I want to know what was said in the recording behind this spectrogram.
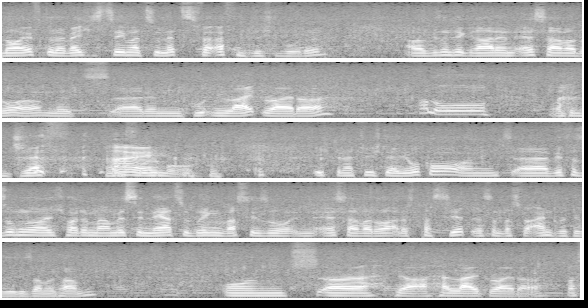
läuft oder welches Thema zuletzt veröffentlicht wurde. Aber wir sind hier gerade in El Salvador mit äh, dem guten Light Rider Hallo. und dem Jeff von Hi. Fulmo. Ich bin natürlich der Joko und äh, wir versuchen euch heute mal ein bisschen näher zu bringen, was hier so in El Salvador alles passiert ist und was für Eindrücke wir gesammelt haben. Und äh, ja, Herr Light Rider, was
